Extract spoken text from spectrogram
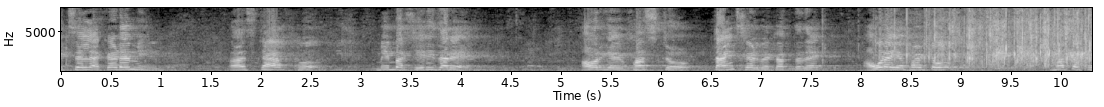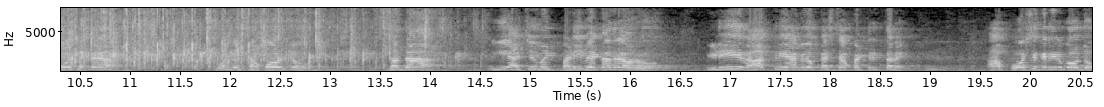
ಎಕ್ಸೆಲ್ ಅಕಾಡೆಮಿ ಸ್ಟಾಫ್ ಮೆಂಬರ್ಸ್ ಏನಿದ್ದಾರೆ, ಅವ್ರಿಗೆ ಫಸ್ಟು ಥ್ಯಾಂಕ್ಸ್ ಹೇಳಬೇಕಾಗ್ತದೆ. ಅವರ ಎಫರ್ಟು ಮತ್ತು ಪೋಷಕರ ಒಂದು ಸಪೋರ್ಟು ಸದಾ ಈ ಅಚೀವ್ಮೆಂಟ್ ಪಡಿಬೇಕಾದ್ರೆ ಅವರು ಇಡೀ ರಾತ್ರಿ ಆಗಲೂ ಕಷ್ಟಪಟ್ಟಿರ್ತಾರೆ. ಆ ಪೋಷಕರಿರ್ಬೋದು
